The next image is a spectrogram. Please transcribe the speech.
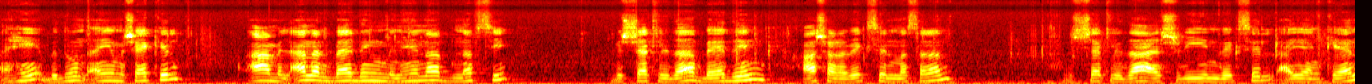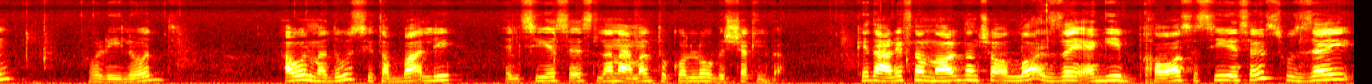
أهي بدون أي مشاكل. أعمل أنا ال padding من هنا بنفسي بالشكل ده. padding عشرة بكسل مثلا بالشكل ده عشرين بكسل ايا كان. و reload. أول ما أدوس يطبق لي ال CSS اللي أنا عملته كله بالشكل ده. كده عرفنا النهارده إن شاء الله إزاي أجيب خواص ال CSS وإزاي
